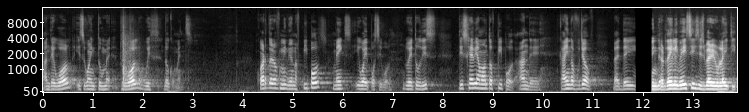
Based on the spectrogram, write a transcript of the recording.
and the world is going to, to work with documents. Quarter of million of people makes EY possible. Due to this, this heavy amount of people and the kind of job that they in their daily basis is very related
